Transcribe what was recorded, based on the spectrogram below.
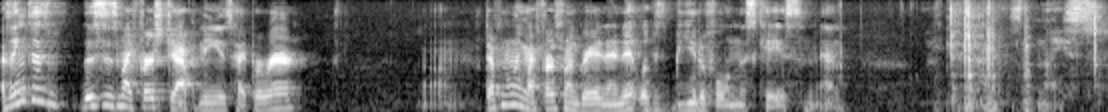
I think this this is my first Japanese hyper rare. Um, definitely my first one graded, and it looks beautiful in this case, man. Okay, it's nice.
